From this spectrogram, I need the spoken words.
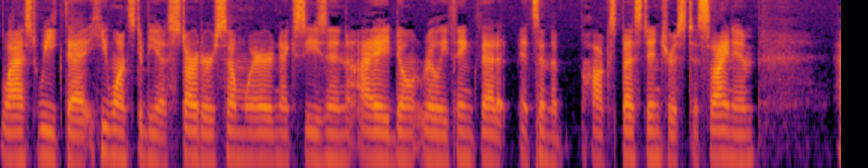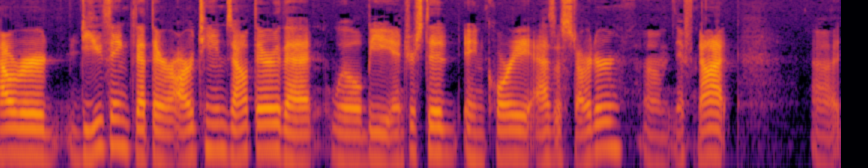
last week that he wants to be a starter somewhere next season, I don't really think that it's in the Hawks' best interest to sign him. However, do you think that there are teams out there that will be interested in Corey as a starter? Um, if not, uh,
